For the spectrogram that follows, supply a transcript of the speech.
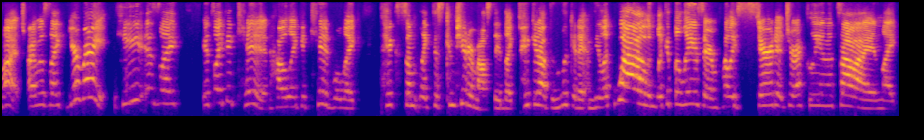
much. I was like, you're right. He is like, it's like a kid, how like a kid will like pick some like this computer mouse they'd like pick it up and look at it and be like wow and look at the laser and probably stare at it directly in its eye and like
